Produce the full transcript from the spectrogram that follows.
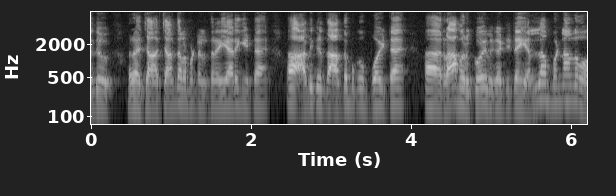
இது ச- சந்திர மண்டலத்தில் இறங்கிட்டேன். அதுக்கு அந்த பக்கம் போயிட்டேன். ராமர் கோயில் கட்டிட்டேன். எல்லாம் பண்ணாலும்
